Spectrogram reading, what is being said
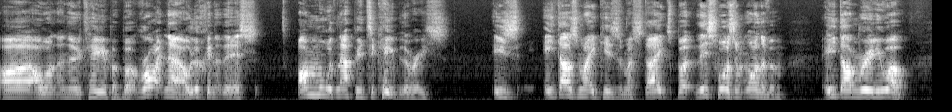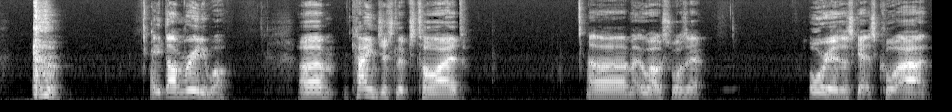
uh, I want a new keeper. But right now, looking at this, I'm more than happy to keep Lloris. He's he does make his mistakes, but this wasn't one of them. He done really well. he done really well. Um, Kane just looks tired. Um, who else was it? Aurier just gets caught out,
